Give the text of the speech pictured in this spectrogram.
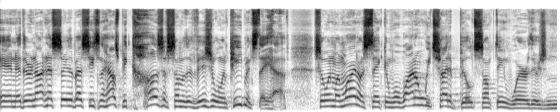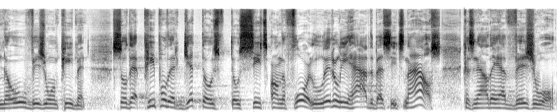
and they're not necessarily the best seats in the house because of some of the visual impediments they have. So in my mind, I was thinking, well, why don't we try to build something where there's no visual impediment, so that people that get those those seats on the floor literally have the best seats in the house because now they have visual.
